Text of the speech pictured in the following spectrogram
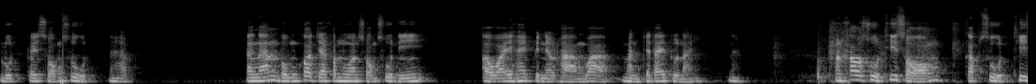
หลุดไปสองสูตรนะครับ ดังนั้นผมก็จะคำนวณสองสูตรนี้ เอาไว้ให้เป็นแนวทางว่ามันจะได้ตัวไหนนะมันเข้าสูตรที่สองกับสูตรที่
